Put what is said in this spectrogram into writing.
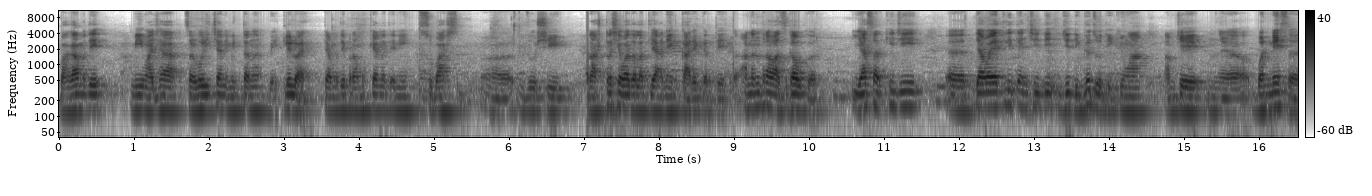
भागामध्ये मी माझ्या चळवळीच्या निमित्तानं भेटलेलो आहे. त्यामध्ये प्रामुख्यानं त्यांनी सुभाष जोशी राष्ट्रसेवा दलातले अनेक कार्यकर्ते अनंतराव आजगावकर यासारखी जी त्या वयातली त्यांची ती जी दिग्गज होती किंवा आमचे बन्ने सर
